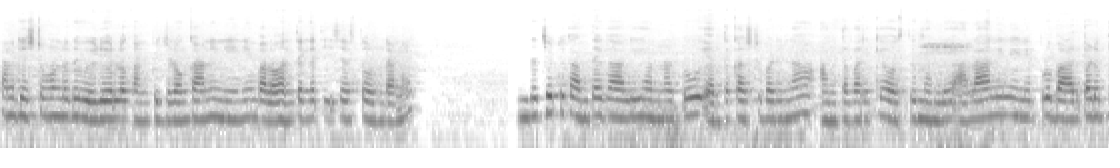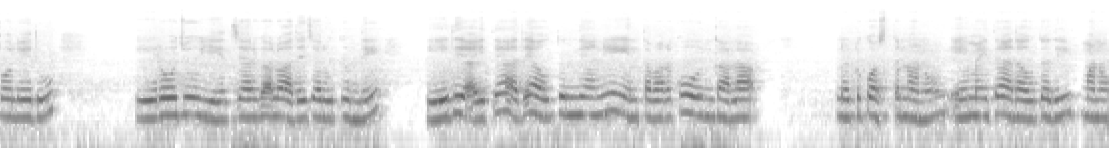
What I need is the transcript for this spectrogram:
తనకి ఇష్టం ఉండదు వీడియోలో కనిపించడం కానీ నేనే బలవంతంగా తీసేస్తూ ఉంటాను. ఇంత చెట్టుకి అంతే గాలి అన్నట్టు ఎంత కష్టపడినా అంతవరకే వస్తుందండి. అలా అని నేను ఎప్పుడు బాధపడిపోలేదు. ఏ రోజు ఏది జరగాలో అదే జరుగుతుంది. ఏది అయితే అదే అవుతుంది అని ఇంతవరకు ఇంకా అలా నెట్టుకు వస్తున్నాను ఏమైతే అది అవుతుంది మనం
